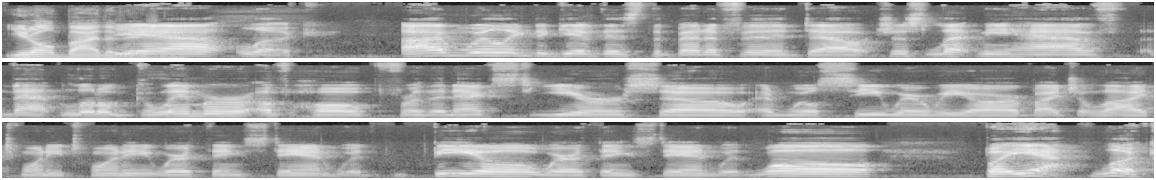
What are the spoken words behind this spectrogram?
You don't buy the vision. Yeah, look, I'm willing to give this the benefit of doubt. Just let me have that little glimmer of hope for the next year or so, and we'll see where we are by July 2020, where things stand with Beal, where things stand with Wall but yeah, look,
